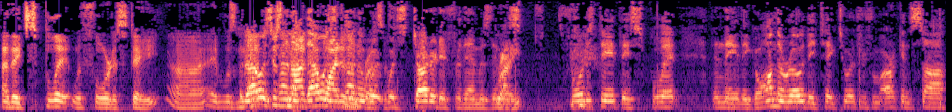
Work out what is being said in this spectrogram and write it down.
Uh, they'd split with Florida State. Uh, it was But not that was just not of that was quite as kind of what, what started it for them. Is it Right. was Florida State they split, then they, they go on the road. They take two or three from Arkansas.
